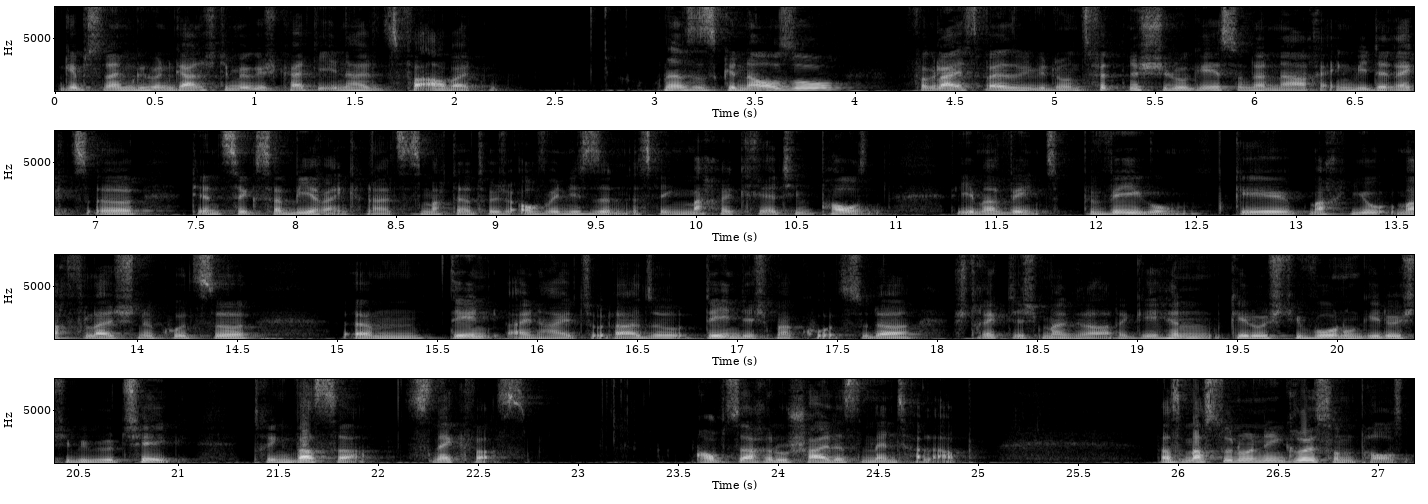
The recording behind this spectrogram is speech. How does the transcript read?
gibst du deinem Gehirn gar nicht die Möglichkeit, die Inhalte zu verarbeiten. Und das ist genauso vergleichsweise, wie du ins Fitnessstudio gehst und danach irgendwie direkt äh, dir ein Sixer Bier reinknallst. Das macht natürlich auch wenig Sinn. Deswegen mache kreative Pausen. Wie eben erwähnt, Bewegung. Geh, mach, mach vielleicht eine kurze ähm, Dehneinheit oder also dehn dich mal kurz oder streck dich mal gerade. Geh hin, geh durch die Wohnung, geh durch die Bibliothek. Trink Wasser, snack was. Hauptsache, du schaltest mental ab. Was machst du nun in den größeren Pausen?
